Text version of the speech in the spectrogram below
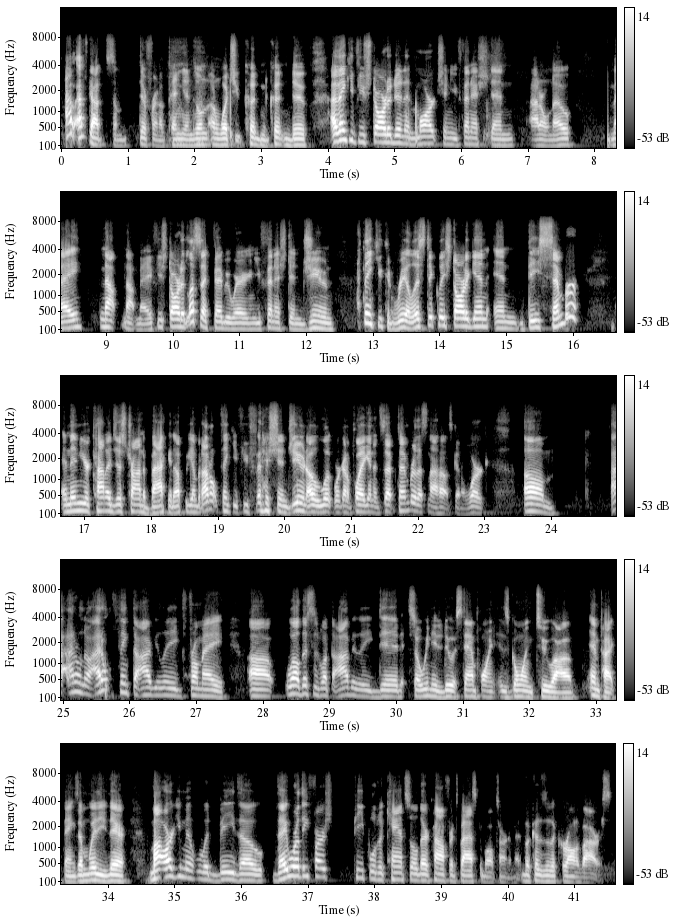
I, have got some different opinions on, on what you could and couldn't do. I think if you started it in March and you finished in, I don't know, May, not not May. If you started, let's say February and you finished in June, I think you could realistically start again in December. And then you're kind of just trying to back it up again. But I don't think if you finish in June, oh look, we're going to play again in September. That's not how it's going to work. Um, I, I don't know. I don't think the Ivy League from a uh, well, this is what the Ivy League did, so we need to do it standpoint is going to uh, impact things. I'm with you there. My argument would be though they were the first people to cancel their conference basketball tournament because of the coronavirus.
